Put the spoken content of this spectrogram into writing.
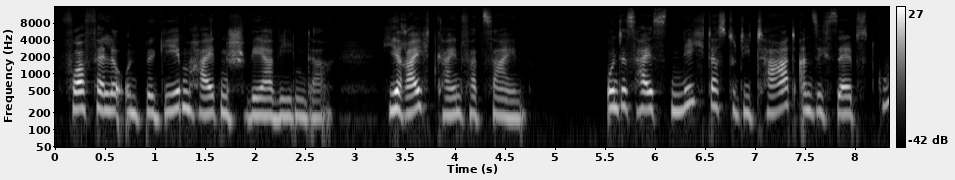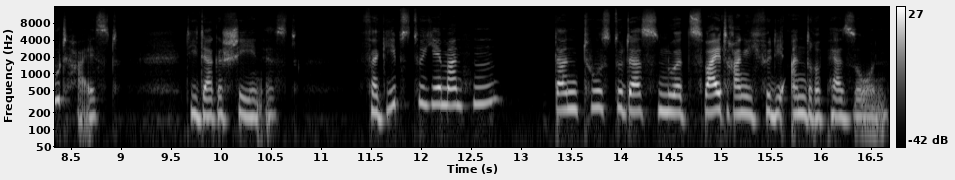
Vorfälle und Begebenheiten schwerwiegender. Hier reicht kein Verzeihen. Und es heißt nicht, dass du die Tat an sich selbst gut heißt, die da geschehen ist. Vergibst du jemanden, dann tust du das nur zweitrangig für die andere Person.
